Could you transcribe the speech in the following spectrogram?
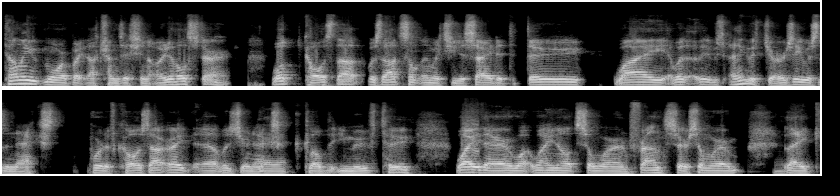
Tell me more about that transition out of Ulster. What caused that? Was that something which you decided to do? Why? It was. I think it was Jersey was the next port of call. Is that right? That was your next yeah, yeah. club that you moved to why there? Why not somewhere in France or somewhere mm. like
